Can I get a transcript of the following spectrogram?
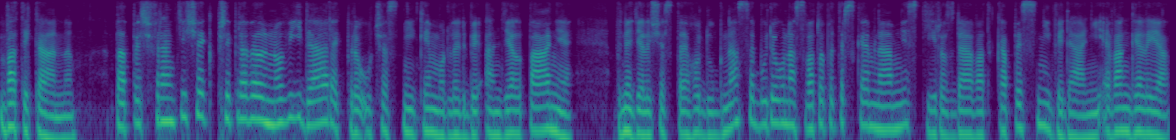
Vatikán. Papež František připravil nový dárek pro účastníky modlitby Anděl Páně. V neděli 6. dubna se budou na svatopetrském náměstí rozdávat kapesní vydání Evangelia.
